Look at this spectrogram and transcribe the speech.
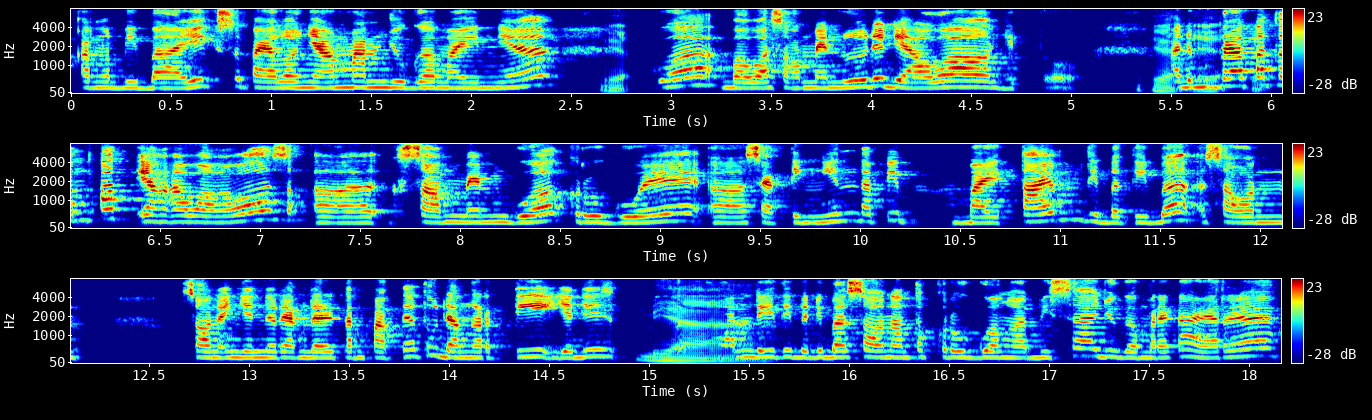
akan lebih baik supaya lo nyaman juga mainnya yeah. gue bawa soundman dulu deh di awal gitu yeah, ada yeah, beberapa yeah. tempat yang awal-awal uh, soundman gue kru gue uh, settingin tapi by time tiba-tiba sound sound engineer yang dari tempatnya tuh udah ngerti jadi yeah. one tiba-tiba sound atau kru gue nggak bisa juga mereka akhirnya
